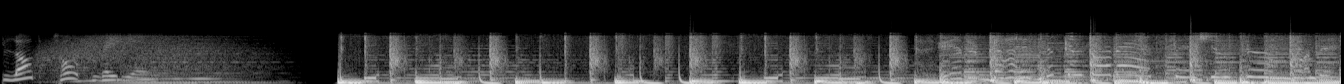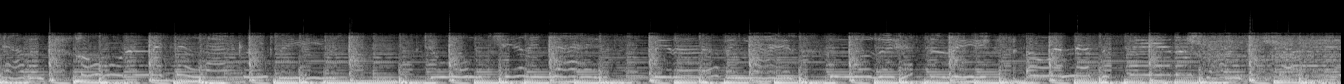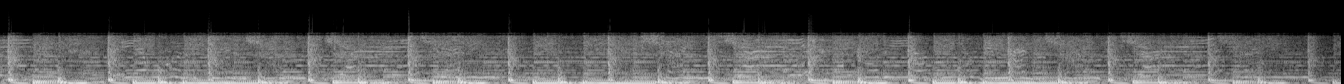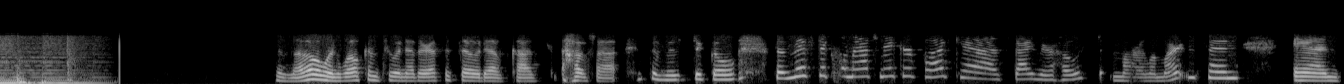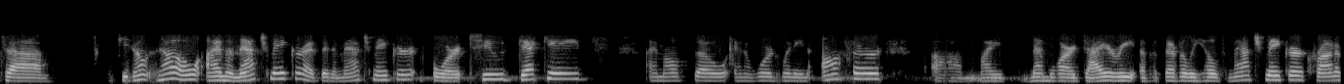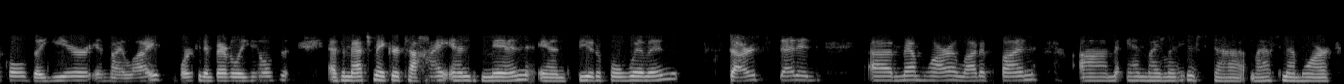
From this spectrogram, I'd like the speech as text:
Blog Talk Radio. Welcome to another episode of Cos- of uh, the Mystical the Mystical Matchmaker podcast. I'm your host Marla Martenson, and uh, if you don't know, I'm a matchmaker. I've been a matchmaker for two decades. I'm also an award-winning author. Um, my memoir, Diary of a Beverly Hills Matchmaker, chronicles a year in my life working in Beverly Hills as a matchmaker to high end men and beautiful women. Star studded uh, memoir, a lot of fun. Um, and my latest, uh, last memoir,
